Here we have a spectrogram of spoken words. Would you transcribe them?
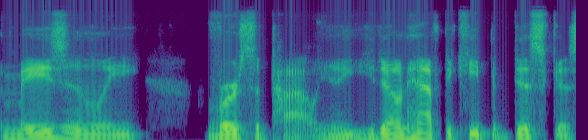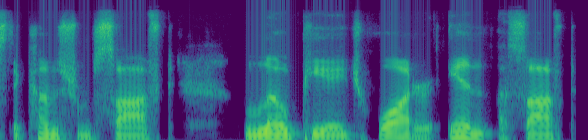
amazingly versatile you, you don't have to keep a discus that comes from soft low ph water in a soft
